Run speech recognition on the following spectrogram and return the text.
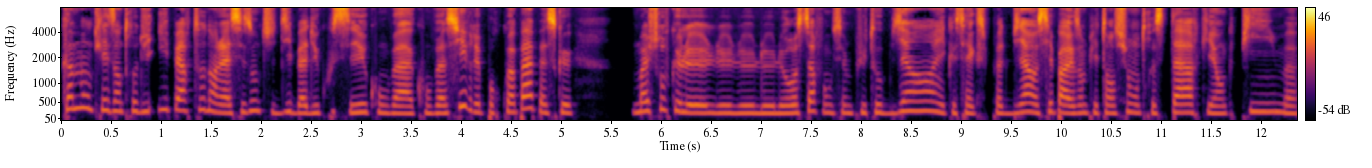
comme on te les introduit hyper tôt dans la saison, tu te dis, bah, du coup, c'est eux qu'on va, qu'on va suivre et pourquoi pas? Parce que moi, je trouve que le, le, le, le- roster fonctionne plutôt bien et que ça exploite bien aussi, par exemple, les tensions entre Stark et Hank Pym.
